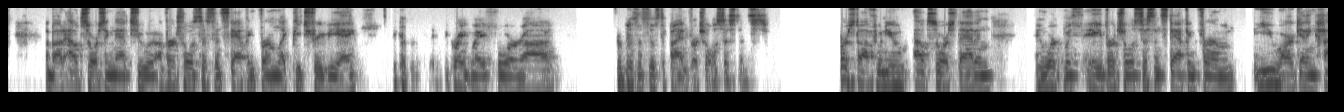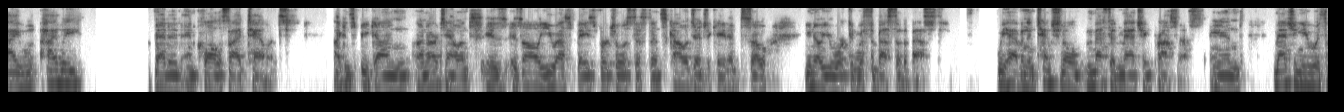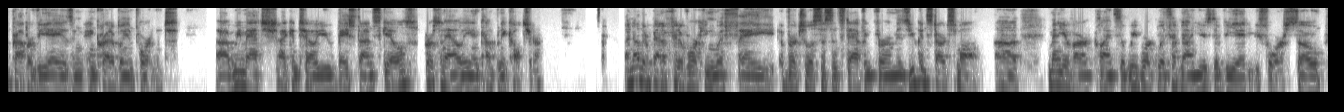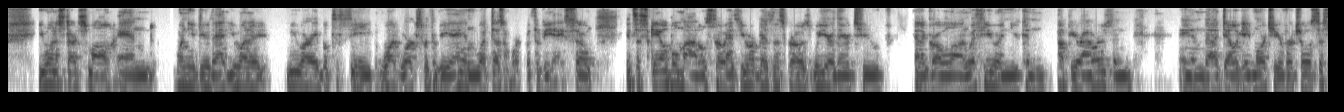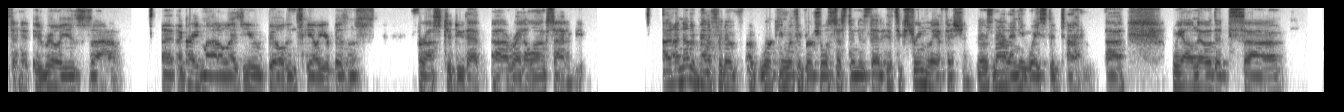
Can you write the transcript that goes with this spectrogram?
about outsourcing that to a virtual assistant staffing firm like Peachtree VA because it's a great way for uh, for businesses to find virtual assistants. First off, when you outsource that and and work with a virtual assistant staffing firm, you are getting high, highly vetted, and qualified talents. I can speak on on our talent is is all U.S. based virtual assistants, college educated. So, you know, you're working with the best of the best. We have an intentional method matching process, and matching you with the proper VA is incredibly important. Uh, we match, I can tell you, based on skills, personality, and company culture. Another benefit of working with a virtual assistant staffing firm is you can start small. Uh, many of our clients that we work with have not used a VA before. So you want to start small. And when you do that, you want to you are able to see what works with the VA and what doesn't work with the VA. So it's a scalable model. So as your business grows, we are there to kind of grow along with you, and you can up your hours and and uh, delegate more to your virtual assistant. It, it really is uh, a, a, great model as you build and scale your business for us to do that uh, right alongside of you. Another benefit of, of working with a virtual assistant is that it's extremely efficient. There's not any wasted time. Uh, we all know that uh,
